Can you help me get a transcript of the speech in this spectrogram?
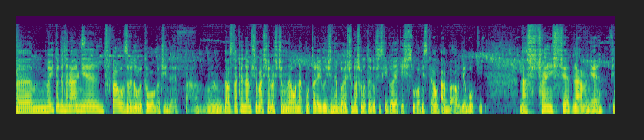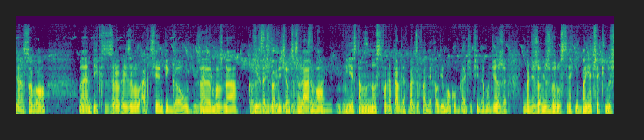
Em, No i to generalnie trwało z reguły koło godziny. No, ostatnio nam się właśnie rozciągnęło na półtorej godziny, bo jeszcze doszło do tego wszystkiego jakieś słuchowiska albo audiobooki. Na szczęście dla mnie finansowo Empik zorganizował akcję Empik Go, że można korzystać Tak. Jest- dwa miesiące za darmo. Mhm. I jest tam mnóstwo naprawdę bardzo fajnych audiobooków dla dzieci, dla młodzieży. Bardziej, że on już wyrósł z takich bajeczek, już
